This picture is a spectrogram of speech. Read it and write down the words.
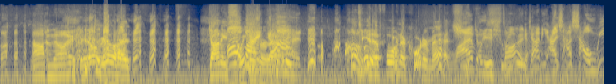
oh no! they don't realize Johnny oh my Swingers around god! to get a four and a quarter match. Lively Johnny star. Swinga. Johnny I shall shall wing.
